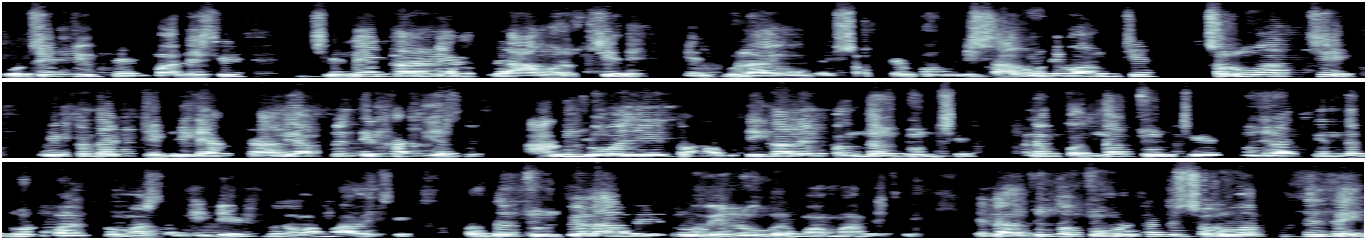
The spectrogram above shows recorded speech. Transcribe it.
પોઝિટિવ ફેઝમાં રહેશે. જેને કારણે આપણે આ વર્ષ છે એ જુલાઈ ઓગસ્ટ સપ્ટેમ્બર સારું રહેવાનું છે. શરૂઆત છે એ કદાચ ઢીલી ઢાલી આપણે દેખાતી હશે. આમ જોવા જઈએ તો આવતીકાલે પંદર જૂન છે. અને પંદર જૂન છે ગુજરાતની અંદર નોર્મલ ચોમાસાની ડેટ ગણવામાં આવે છે. પંદર જૂન પહેલા આવે તો વહેલું ગણવામાં આવે છે. એટલે હજુ તો ચોમાસાની શરૂઆત નથી થઈ.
